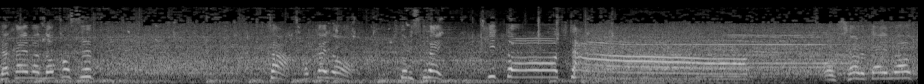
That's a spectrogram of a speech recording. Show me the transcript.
浦。中山残すさあ北海道1人少ない。ヒットきたオフィシャルタイムアウト。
